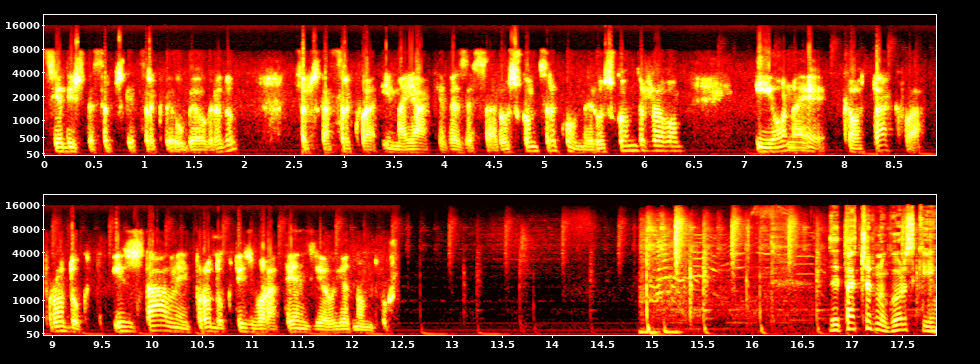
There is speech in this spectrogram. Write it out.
Sjedište Srpske crkve u Beogradu. Srpska crkva ima jake veze sa Ruskom crkvom i Ruskom državom i ona je kao takva produkt, iz, stalni produkt izbora tenzije u jednom društvu. Zdaj, ta črnogorski,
